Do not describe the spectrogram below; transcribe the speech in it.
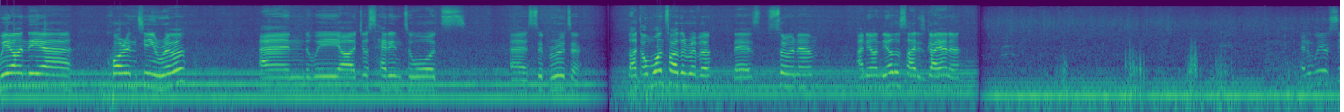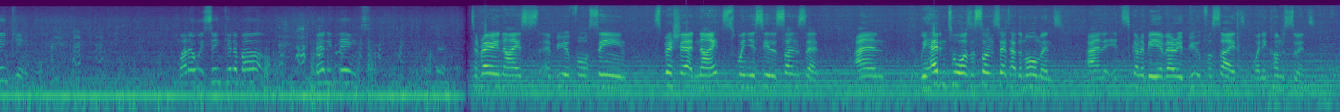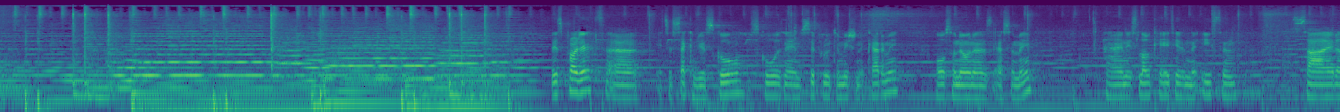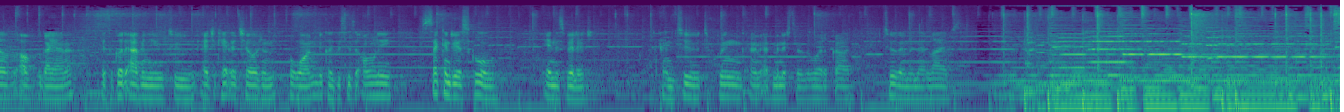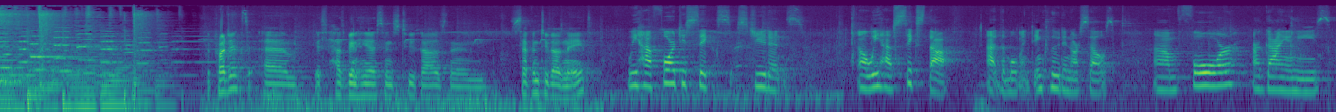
we're on the uh, Corentyne River and we are just heading towards uh. Like on one side of the river, there's Suriname, and on the other side is Guyana. And we're sinking. What are we sinking about? Many things. It's a very nice, uh, beautiful scene, especially at nights when you see the sunset. And we're heading towards the sunset at the moment, and it's going to be a very beautiful sight when it comes to it. This project, uh, it's a secondary school. The school is named Siparuta Mission Academy, also known as SMA, and it's located in the eastern side of, of Guyana. It's a good avenue to educate the children, for one, because this is the only secondary school in this village, and two, to bring and administer the Word of God to them in their lives. The project um, is, has been here since 2007, 2008. We have 46 students. Oh, we have six staff at the moment, including ourselves. Um, four are Guyanese,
